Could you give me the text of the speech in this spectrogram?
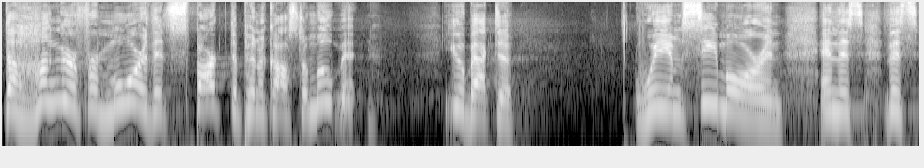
the hunger for more that sparked the Pentecostal movement. You go back to William Seymour and, and this, this,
